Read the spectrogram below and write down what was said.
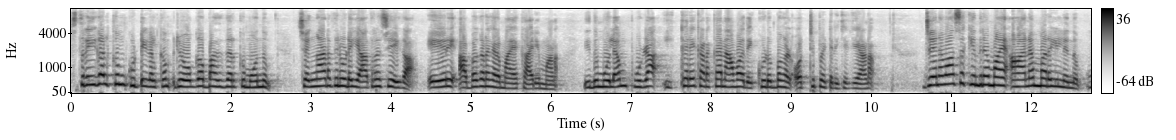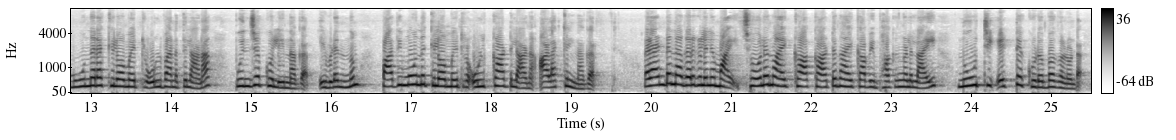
സ്ത്രീകൾക്കും കുട്ടികൾക്കും രോഗബാധിതർക്കും ഒന്നും ചെങ്ങാടത്തിലൂടെ യാത്ര ചെയ്യുക ഏറെ അപകടകരമായ കാര്യമാണ്. ഇതുമൂലം പുഴ ഇക്കരെ കടക്കാനാവാതെ കുടുംബങ്ങൾ ഒറ്റപ്പെട്ടിരിക്കുകയാണ്. ജനവാസ കേന്ദ്രമായ ആനമ്മറയിൽ നിന്നും മൂന്നര കിലോമീറ്റർ ഉൾവനത്തിലാണ് പുഞ്ചക്കൊല്ലി നഗർ. ഇവിടെ നിന്നും പതിമൂന്ന് കിലോമീറ്റർ ഉൾക്കാട്ടിലാണ് അളക്കൽ നഗർ. രണ്ട് നഗരങ്ങളിലുമായി ചോലനായ്ക്ക കാട്ടുനായ്ക്ക വിഭാഗങ്ങളിലായി നൂറ്റി എട്ട് കുടുംബങ്ങളുണ്ട്.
